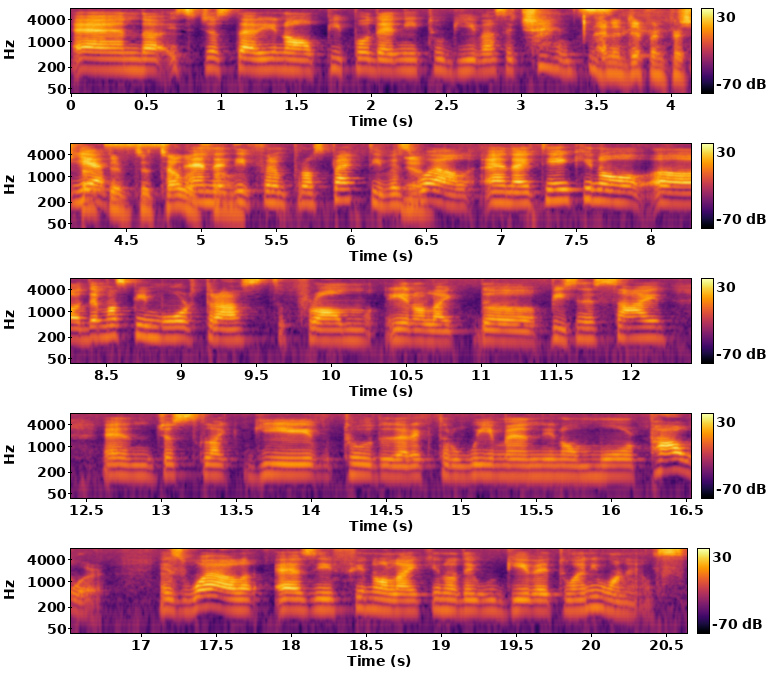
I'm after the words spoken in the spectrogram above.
and uh, it's just that you know people that need to give us a chance And a different perspective to tell it and from. a different perspective as Yeah. well. And I think you know uh, there must be more trust from you know like the business side, and just like give to the director women you know more power as well as if you know like you know they would give it to anyone else.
